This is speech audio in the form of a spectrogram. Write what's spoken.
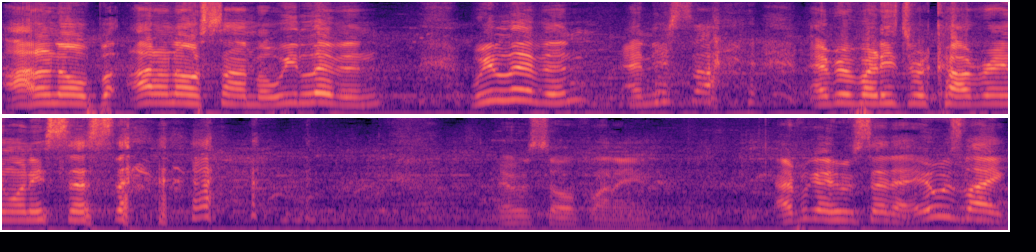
I don't know, but I don't know, son. But we living, we living, and you saw everybody's recovering when he says that. it was so funny. I forget who said that. It was like,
